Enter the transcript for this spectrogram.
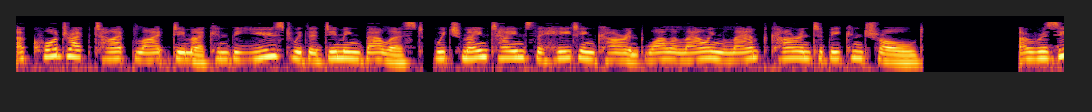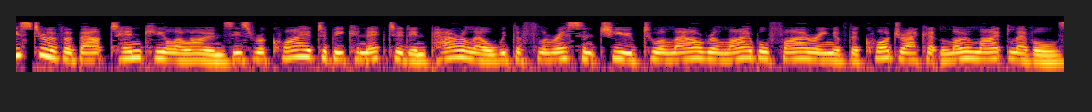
A Quadrac-type light dimmer can be used with a dimming ballast, which maintains the heating current while allowing lamp current to be controlled. A resistor of about 10 kΩ is required to be connected in parallel with the fluorescent tube to allow reliable firing of the Quadrac at low light levels.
